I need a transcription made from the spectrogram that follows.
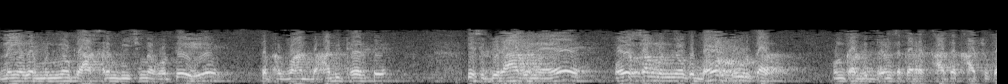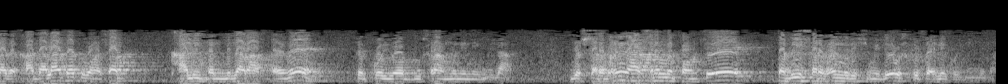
नहीं, अगर मुनियों के आश्रम बीच में होते तो भगवान वहाँ भी ठहरते। इस विराग ने और सब मुनियों को बहुत दूर तक उनका विध्वंस कर रखा था, खा चुका था, खा डाला था तो वहाँ सब खाली बंद मिला रास्ते में, फिर कोई और दूसरा मुनि नहीं मिला। जब सरभंग आश्रम में पहुँचे, तभी सरभंग ऋषि मिले, उसके पहले कोई नहीं मिला।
